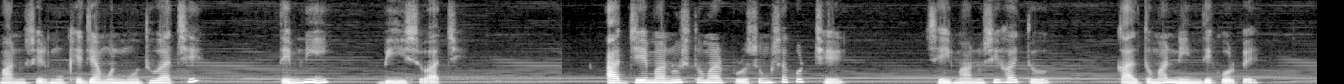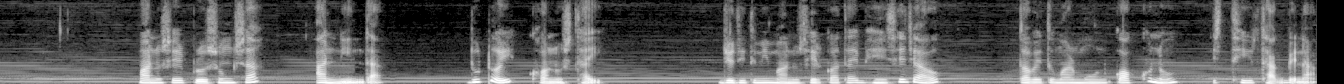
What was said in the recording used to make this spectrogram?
মানুষের মুখে যেমন মধু আছে, তেমনি বিষও আছে। আজ যে মানুষ তোমার প্রশংসা করছে, সেই মানুষই হয়তো কাল তোমার নিন্দে করবে। মানুষের প্রশংসা আর নিন্দা দুটোই ক্ষণস্থায়ী। যদি তুমি মানুষের কথায় ভেসে যাও, তবে তোমার মন কখনো স্থির থাকবে না।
